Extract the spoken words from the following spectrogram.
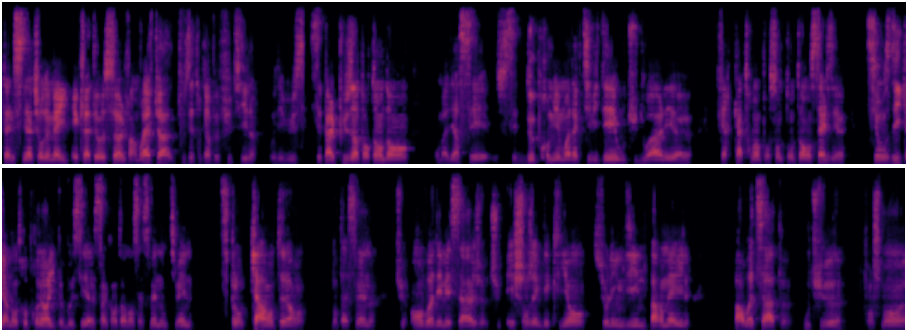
Tu as une signature de mail éclatée au sol. Enfin bref, tu vois, tous ces trucs un peu futiles au début, c'est pas le plus important dans on va dire, ces deux premiers mois d'activité où tu dois aller faire 80% de ton temps en sales. Et si on se dit qu'un entrepreneur, il peut bosser 50 heures dans sa semaine, donc tu imagines, si pendant 40 heures dans ta semaine, tu envoies des messages, tu échanges avec des clients sur LinkedIn, par mail, par WhatsApp, où tu veux, franchement,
